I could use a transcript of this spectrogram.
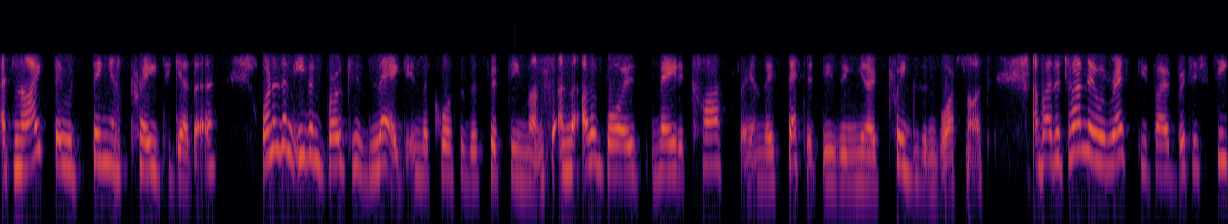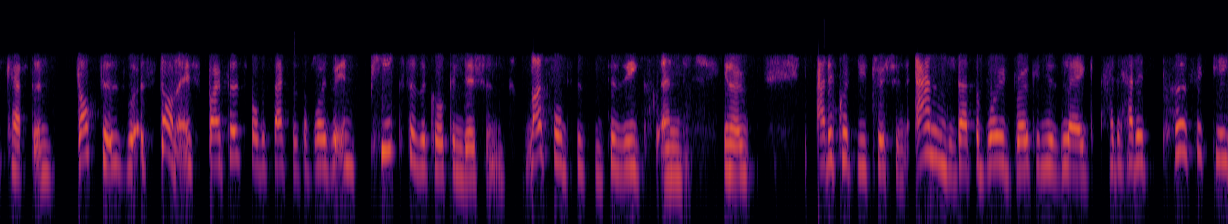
At night, they would sing and pray together. One of them even broke his leg in the course of this 15 months, and the other boys made a cast for him. They set it using, you know, twigs and whatnot. And by the time they were rescued by a British sea captain, doctors were astonished by, first of all, the fact that the boys were in peak physical condition, muscle physiques, and, you know, adequate nutrition and that the boy had broken his leg had had it perfectly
